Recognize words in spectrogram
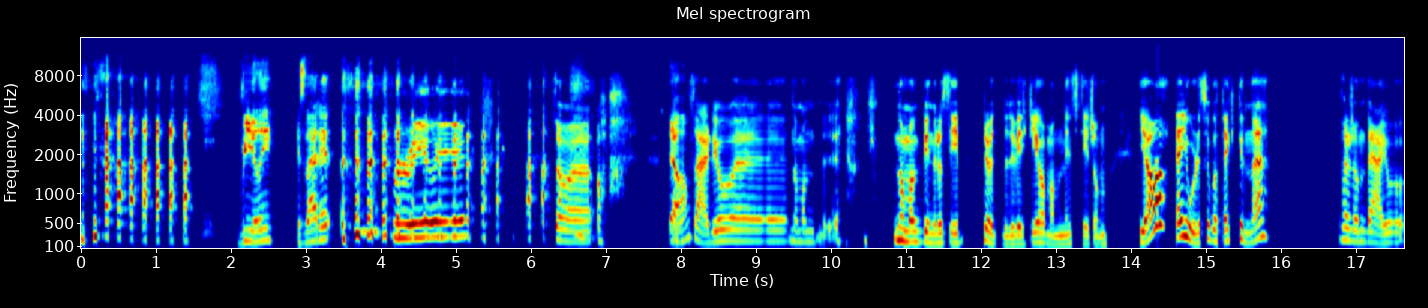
really? Is that it? really? Så åh. Ja. Så er det jo når man, når man begynner å si 'prøvde du virkelig', og mannen min sier sånn 'ja, jeg gjorde det så godt jeg kunne', så er det, sånn, det er jo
